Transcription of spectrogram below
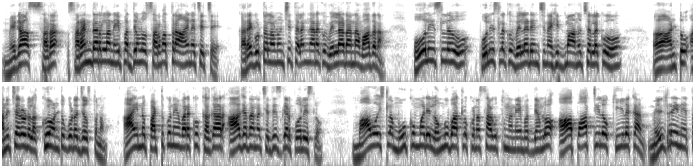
మెగా సడ సరెండర్ల నేపథ్యంలో సర్వత్రా ఆయన చర్చే. కరెగుట్టల నుంచి తెలంగాణకు వెళ్ళాడన్న వాదన. పోలీసులు పోలీసులకు వెల్లడించిన హిడ్మా అనుచరులకు అంటూ అనుచరుడు లక్కు అంటూ కూడా చూస్తున్నాం. ఆయన్ను పట్టుకునే వరకు కగార్ ఆగదన్న ఛత్తీస్గఢ్ పోలీసులు. మావోయిస్టుల మూకుమ్మడి లొంగుబాట్లు కొనసాగుతున్న నేపథ్యంలో ఆ పార్టీలో కీలక మిలిటరీ నేత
